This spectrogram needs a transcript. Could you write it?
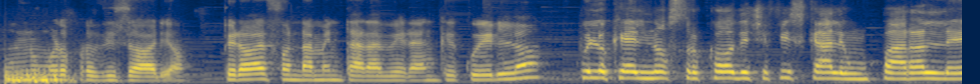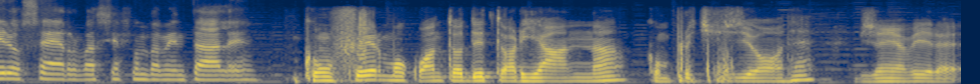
un numero provvisorio, però è fondamentale avere anche quello quello che è il nostro codice fiscale, un parallelo serva sia fondamentale. Confermo quanto ha detto Arianna con precisione. Bisogna avere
